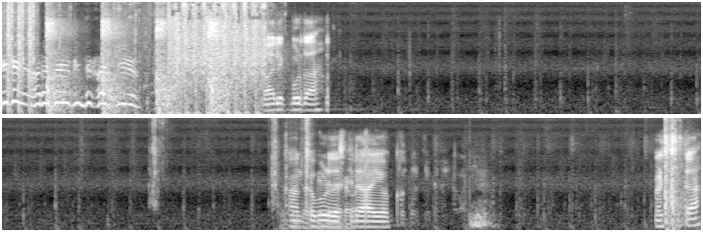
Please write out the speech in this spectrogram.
Arabaya bindi kaçıyor. Malik burada. Kanka burada silah yok. Açıkta.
